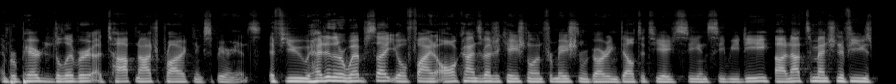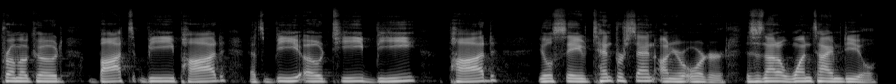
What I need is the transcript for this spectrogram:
and prepared to deliver a top notch product and experience. If you head to their website, you'll find all kinds of educational information regarding Delta THC and CBD. Uh, not to mention, if you use promo code BOTBPOD, that's B O T B POD, you'll save 10% on your order. This is not a one time deal.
